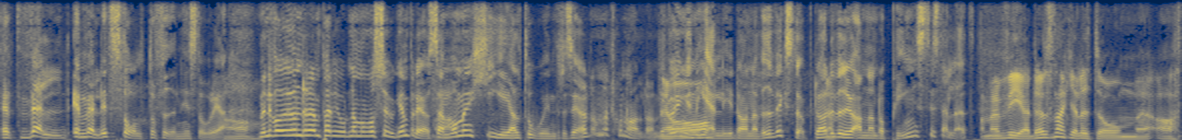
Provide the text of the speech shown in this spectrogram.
ett väl, en väldigt stolt och fin historia. Ja. Men det var ju under en period när man var sugen på det och sen var man ju helt ointresserad av nationaldagen. Det var ju Ja. ingen helgdag när vi växte upp. Då hade Men- vi ju annandag pingst istället. Ja, men Wedel snackar lite om att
